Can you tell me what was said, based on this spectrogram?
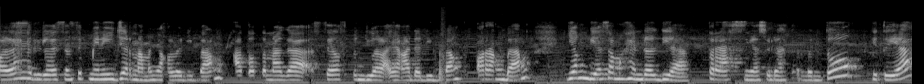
oleh relationship manager namanya kalau di bank atau tenaga sales penjual yang ada di bank, orang bank yang biasa menghandle dia. Trustnya sudah terbentuk gitu ya.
